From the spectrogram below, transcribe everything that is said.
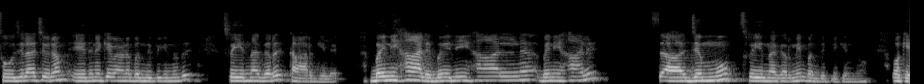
സോജിലാ ചുരം ഏതിനൊക്കെയാണ് ബന്ധിപ്പിക്കുന്നത്? ശ്രീനഗർ കാർഗിൽ. ബനിഹാൽ. ബനിഹാലിന് ബനിഹാൽ ജമ്മു ശ്രീനഗറിനെയും ബന്ധിപ്പിക്കുന്നു. ഓക്കെ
